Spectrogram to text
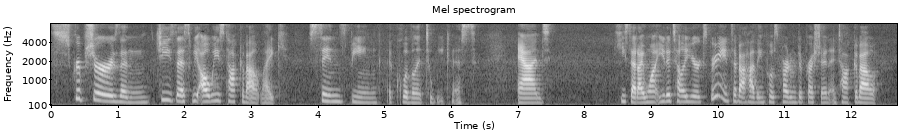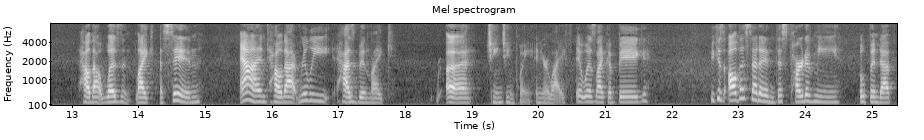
scriptures and Jesus we always talk about like sins being equivalent to weakness. And he said I want you to tell your experience about having postpartum depression and talk about how that wasn't like a sin and how that really has been like a changing point in your life. It was like a big because all of a sudden this part of me opened up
